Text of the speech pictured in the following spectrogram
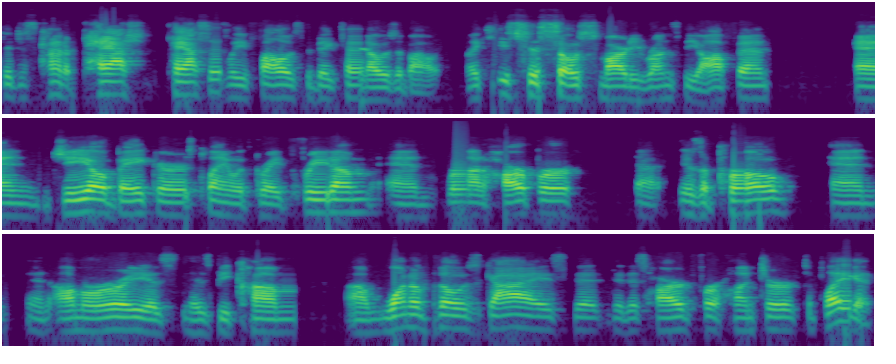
that just kind of pass, passively follows the Big Ten knows about. Like he's just so smart. He runs the offense. And Geo Baker is playing with great freedom, and Ron Harper uh, is a pro and and Omoruyi has has become um, one of those guys that that is hard for Hunter to play against.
